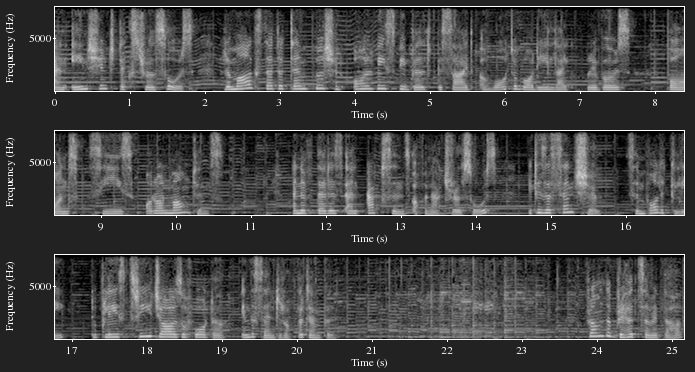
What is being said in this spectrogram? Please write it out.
an ancient textual source, remarks that a temple should always be built beside a water body like rivers, ponds, seas, or on mountains. And if there is an absence of a natural source, it is essential, symbolically, to place three jars of water in the center of the temple. From the Brihad Samhita,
